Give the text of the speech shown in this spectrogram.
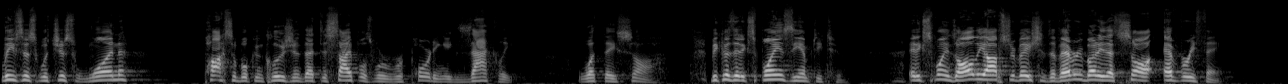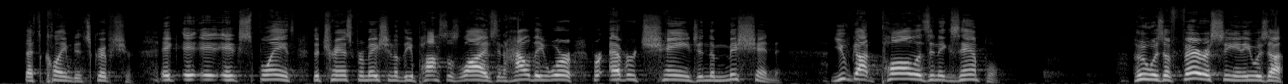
Leaves us with just one possible conclusion that disciples were reporting exactly what they saw because it explains the empty tomb. It explains all the observations of everybody that saw everything that's claimed in Scripture. It, it, it, explains the transformation of the apostles' lives and how they were forever changed in the mission. You've got Paul as an example who was a Pharisee and he was a,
